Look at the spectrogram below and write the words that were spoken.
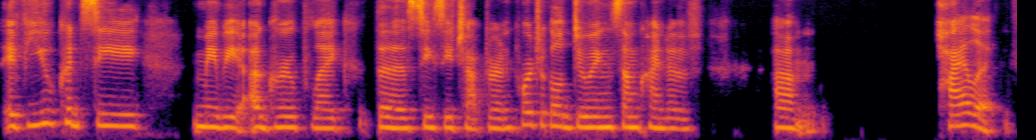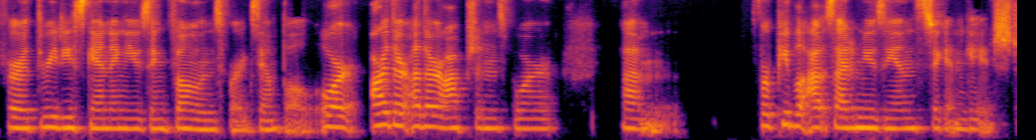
if you could see maybe a group like the CC chapter in Portugal doing some kind of um, pilot for 3D scanning using phones, for example? Or are there other options for um, for people outside of museums to get engaged?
